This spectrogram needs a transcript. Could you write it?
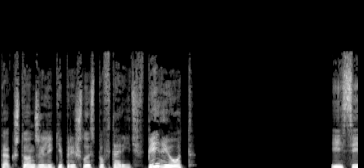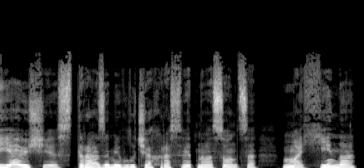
так что Анжелике пришлось повторить «Вперед!». И сияющая стразами в лучах рассветного солнца махина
